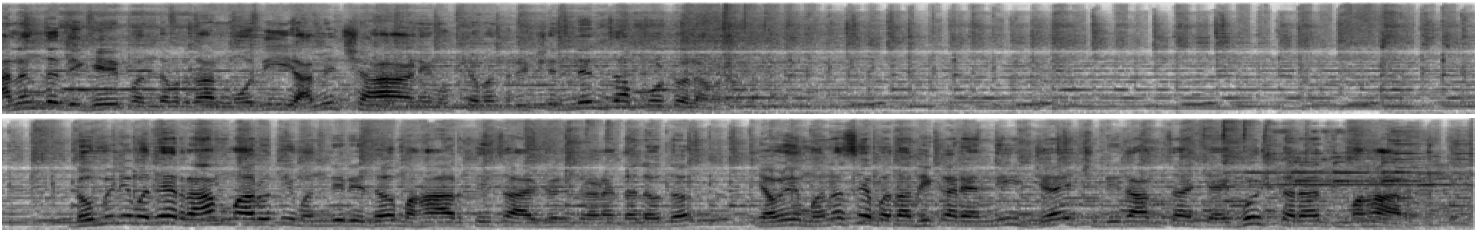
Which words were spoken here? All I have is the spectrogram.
आनंद दिघे पंतप्रधान मोदी अमित शहा आणि मुख्यमंत्री शिंदेंचा फोटो लावण्यात आला डोंबिवलीमध्ये राम मारुती मंदिर इथं महाआरतीचं आयोजन करण्यात आलं होतं. यावेळी मनसे पदाधिकाऱ्यांनी जय श्रीरामचा जयघोष करत महाआरती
